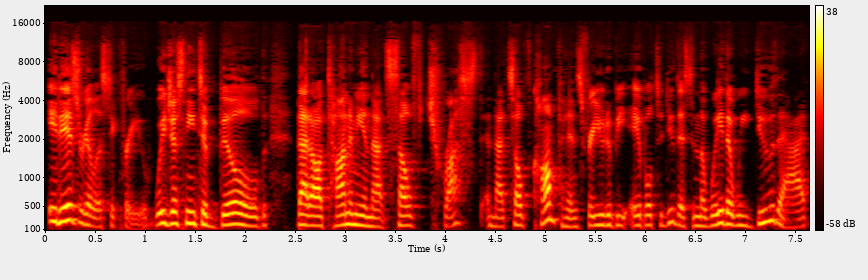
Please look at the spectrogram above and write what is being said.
It is realistic for you. We just need to build that autonomy and that self trust and that self confidence for you to be able to do this. And the way that we do that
